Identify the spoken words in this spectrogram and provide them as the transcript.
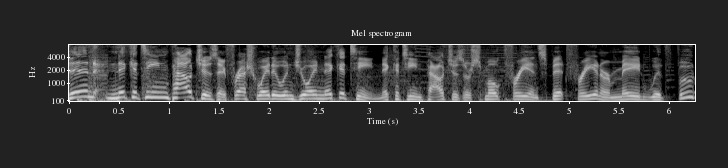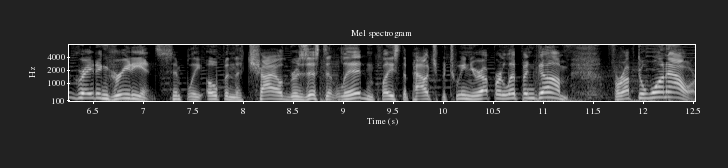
Zyn nicotine pouches, a fresh way to enjoy nicotine. Nicotine pouches are smoke free and spit free and are made with food grade ingredients. Simply open the child resistant lid and place the pouch between your upper lip and gum for up to one hour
